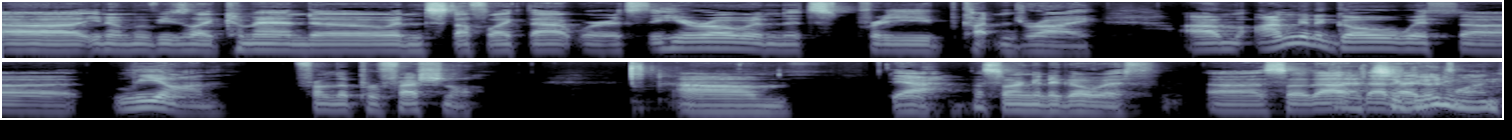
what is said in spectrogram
uh, you know, movies like Commando and stuff like that, where it's the hero and it's pretty cut and dry. Um, I'm going to go with uh, Leon from The Professional. Um, yeah, that's what I'm going to go with. Uh, so that that's that a had, good one.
